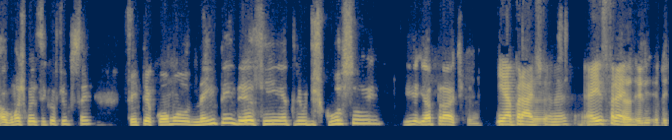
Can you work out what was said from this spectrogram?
algumas coisas assim que eu fico sem, sem ter como nem entender assim, entre o discurso e, e, e a prática. Né? E a prática, é, né? É isso, Fred. É, ele, ele,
